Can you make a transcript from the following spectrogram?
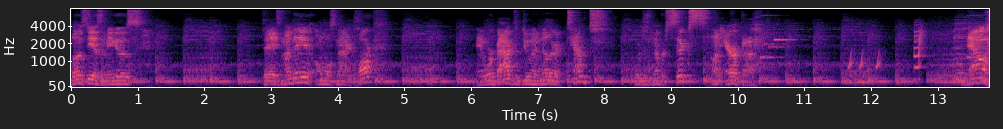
Buenos dias, amigos. Today is Monday, almost 9 o'clock. And we're back to doing another attempt, which is number 6 on Erika. Now,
